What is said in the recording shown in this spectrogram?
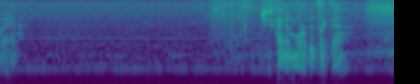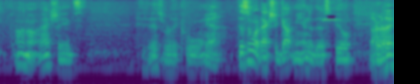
by it. She's kind of morbid like that. Oh no, actually, it's it is really cool. Yeah. This is what actually got me into this field. Oh, really?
